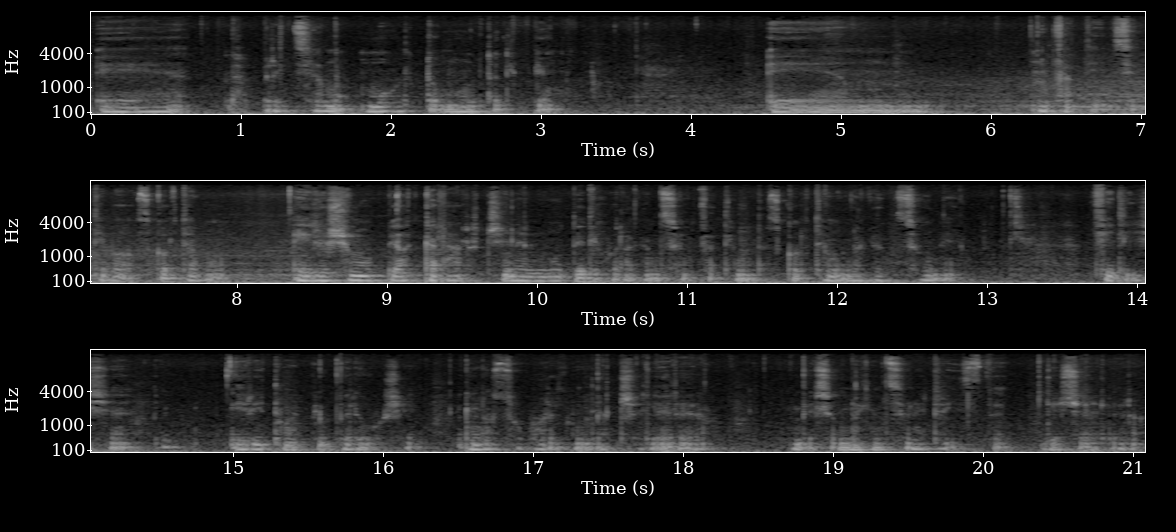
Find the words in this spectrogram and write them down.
e l'apprezziamo molto molto di più e um, infatti se tipo ascoltiamo e riusciamo più a calarci nel mood di quella canzone infatti quando ascoltiamo una canzone felice il ritmo è più veloce il nostro cuore quindi accelererà invece una canzone triste decelera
